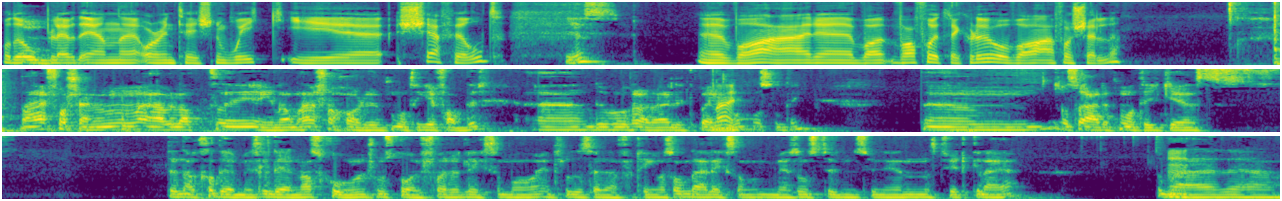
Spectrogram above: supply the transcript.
Og du har Mm. opplevd en eh, orientation week i eh, Sheffield. Yes. Eh, hva, er, eh, hva, hva foretrekker du, og hva er forskjellene? Nei, Forskjellen er vel at i England her så har du på en måte ikke fadder. Eh, Du må klare deg litt på egen hånd og sånne ting. Um, og så er det på en måte ikke den akademiske delen av skolen som står for liksom, å introdusere deg for ting og sånn. Det er liksom mer sånn Students Union-styrt greie. Som, Mm. er, eh,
